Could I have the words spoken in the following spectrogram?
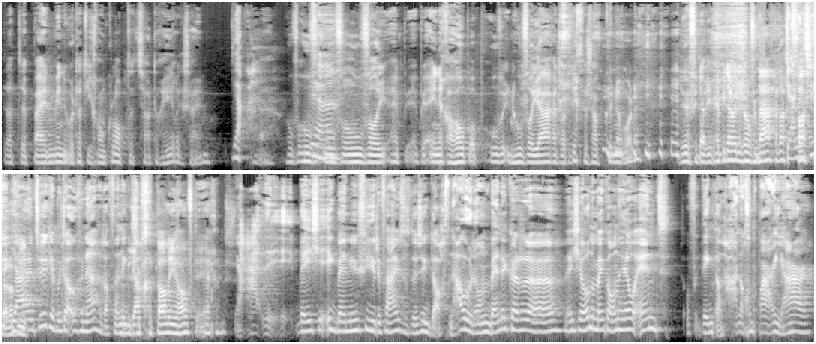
dat de pijn minder wordt, dat die gewoon klopt. Dat zou toch heerlijk zijn? Ja. Ja. Hoeveel, hoeveel, Ja. hoeveel, hoeveel, heb, je- heb je enige hoop op hoe, in hoeveel jaren het wat lichter zou kunnen worden? Durf je daar, heb je daar wel eens over nagedacht? Ja, Vast natuurlijk, ja, natuurlijk heb ik erover nagedacht. En Heb ik dacht, getal in je hoofd ergens? ja, weet je, ik ben nu 54, dus ik dacht, nou, dan ben ik er, eh, weet je wel, dan ben ik al een heel end. Of ik denk dan, ah, nog een paar jaar.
